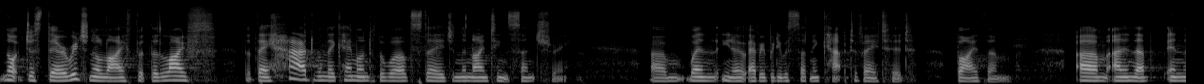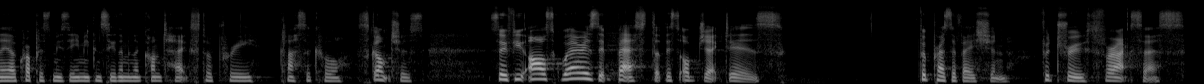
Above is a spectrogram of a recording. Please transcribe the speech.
not just their original life, but the life that they had when they came onto the world stage in the 19th century, um, when you know, everybody was suddenly captivated by them. Um, and in the, in the Acropolis Museum, you can see them in the context of pre-classical sculptures. So if you ask, where is it best that this object is for preservation, for truth, for access,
